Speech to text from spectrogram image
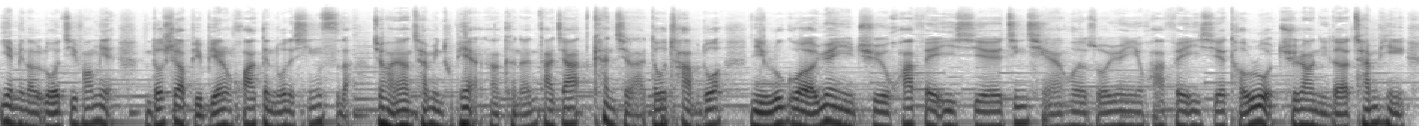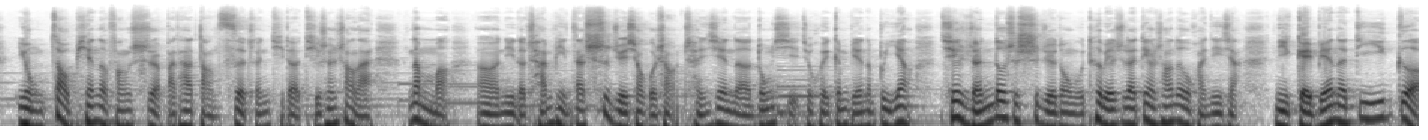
页面的逻辑方面，你都是要比别人花更多的心思的。就好像产品图片啊，可能大家看起来都差不多，你如果愿意去花费一些金钱，或者说愿意花费一些投入，去让你的产品。用照片的方式把它档次整体的提升上来，那么呃你的产品在视觉效果上呈现的东西就会跟别人的不一样。其实人都是视觉动物，特别是在电商这个环境下，你给别人的第一个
